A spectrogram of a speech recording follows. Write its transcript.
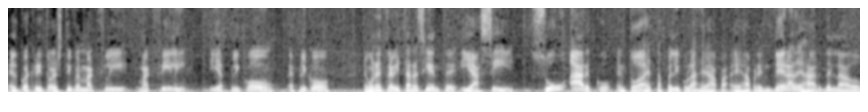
El coescritor Stephen McFlee, McFeely y explicó, explicó en una entrevista reciente, y así Su arco en todas estas películas es, es aprender a dejar de lado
